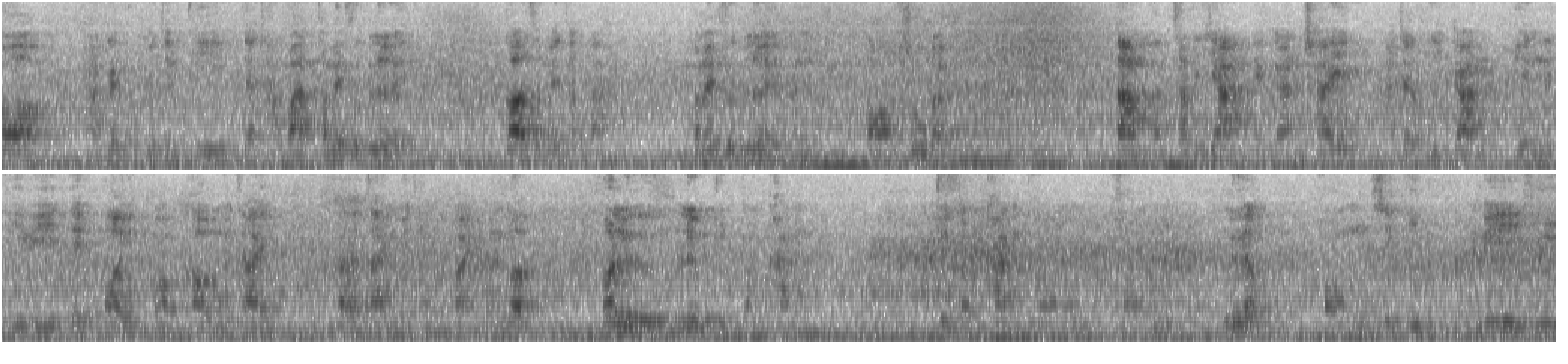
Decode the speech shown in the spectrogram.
ก็อาจได้ผลไม่เต็มที่ แต่ถามว่าถ้าไม่ฝึกเลย ก็สเปซสปะถ้าไม่ฝึกเลยมันต่อสู้แบบตามสัญชาตญาณในการใช้อาจจะมีการเห็นในทีวีเตะต่อยกอบเข่ามวยไทยก็จะจ่ายมวยไทยไปเพราะฉะนั้นก็ ก็ลืมลืมจุดสำคัญ จุดสำคัญของของเรื่องของสิ่งที่มีที่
